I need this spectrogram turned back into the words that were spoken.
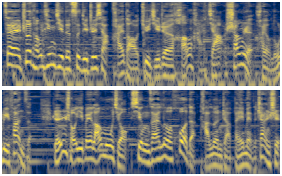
在蔗糖经济的刺激之下，海岛聚集着航海家、商人，还有奴隶贩子，人手一杯朗姆酒，幸灾乐祸地谈论着北美的战事。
